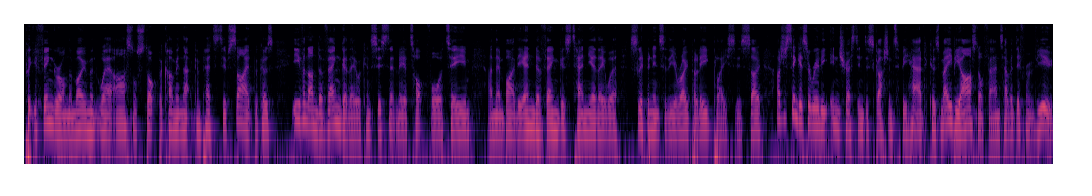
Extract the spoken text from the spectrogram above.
put your finger on the moment where Arsenal stopped becoming that competitive side because even under Wenger, they were consistently a top four team. And then by the end of Wenger's tenure, they were slipping into the Europa League places. So I just think it's a really interesting discussion to be had because maybe Arsenal fans have a different view.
